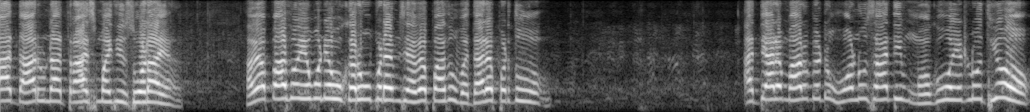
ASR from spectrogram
આ દારૂના ત્રાસમાંથી છોડાયા હવે પાછું એવું ને એવું કરવું પડે એમ છે. હવે પાછું વધારે પડતું અત્યારે મારું બેટું હોનું સાથી મોંઘું એટલું થયું.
